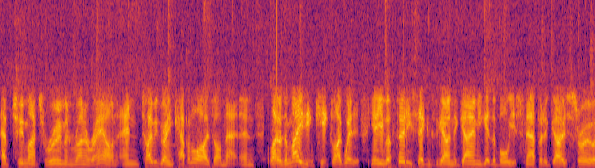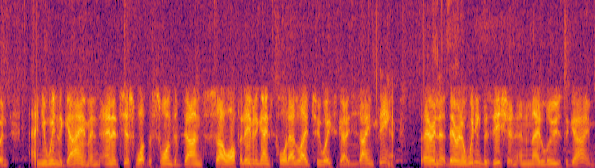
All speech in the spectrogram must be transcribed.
have too much room and run around. And Toby Greene capitalised on that. And like, it was an amazing kick. Like when you know you've got 30 seconds to go in the game, you get the ball, you snap it, it goes through, and and you win the game. And and it's just what the Swans have done so often. Even against Port Adelaide two weeks ago, mm. same thing. They're in a, they're in a winning position, and then they lose the game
